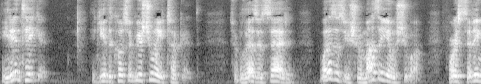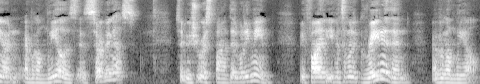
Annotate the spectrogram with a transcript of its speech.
He didn't take it. He gave the kos to Rabbi Yeshua and he took it. So Rabbi Eliezer said, What is this Yeshua? Maza Yeshua? We're sitting and Rabbi Gamliel is, is serving us? So Yeshua responded, What do you mean? We find even someone greater than Rabbi Gamliel.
